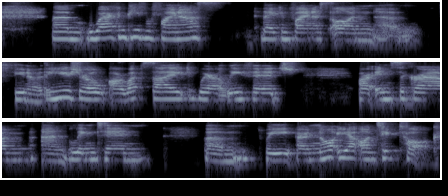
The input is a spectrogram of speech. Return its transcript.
um, where can people find us? They can find us on, um, you know, the usual, our website, we're Leafage, our Instagram and LinkedIn. Um, we are not yet on TikTok,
